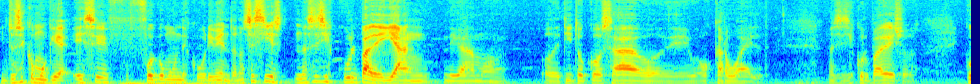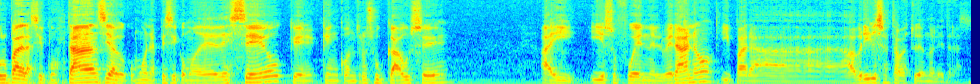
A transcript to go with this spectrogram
Entonces como que ese fue como un descubrimiento. No sé si es, no sé si es culpa de Young, digamos, o de Tito Cosa o de Oscar Wilde. No sé si es culpa de ellos. Culpa de las circunstancias, como una especie como de deseo que, que encontró su cauce ahí. Y eso fue en el verano y para abril ya estaba estudiando letras.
